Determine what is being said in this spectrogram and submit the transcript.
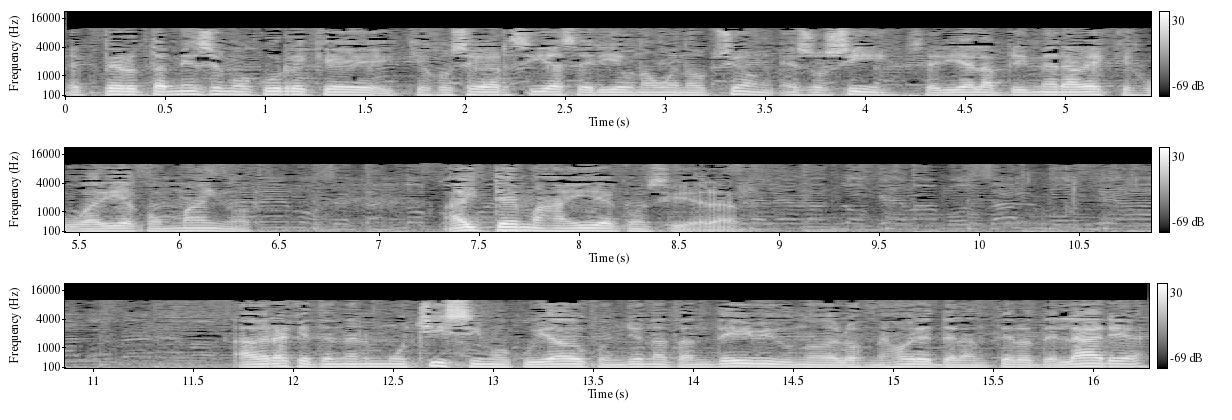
Eh, pero también se me ocurre que, que, José García sería una buena opción. Eso sí, sería la primera vez que jugaría con Minor. Hay temas ahí a considerar. Habrá que tener muchísimo cuidado con Jonathan David, uno de los mejores delanteros del área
